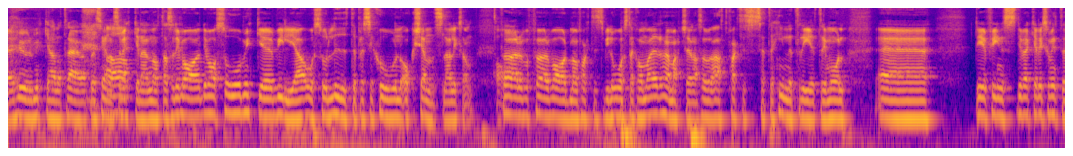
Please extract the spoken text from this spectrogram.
Eh, hur mycket han har tränat de senaste Ja. veckorna eller något. Alltså det var, det var så mycket vilja och så lite precision och känsla liksom. Ja. För, för vad man faktiskt vill åstadkomma i den här matchen. Alltså att faktiskt sätta in ett 3-3 mål. Eh, det finns, det verkar liksom inte...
